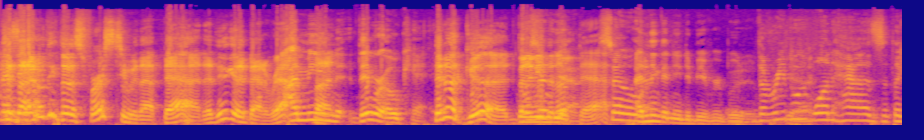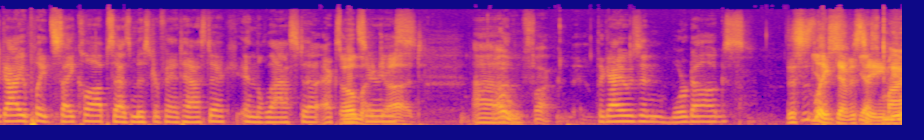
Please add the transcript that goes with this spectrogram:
because I don't think those first two were that bad. I think they get a bad rap. I mean, they were okay. they're not good, but I mean they're Yeah. not bad. So I think they need to be rebooted. the reboot Yeah. one has the guy who played Cyclops as Mister Fantastic in the last uh, X Men series. oh my series. god, Oh Um, fuck! the guy who was in War Dogs. This is Yes, like devastating yes, Miles-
